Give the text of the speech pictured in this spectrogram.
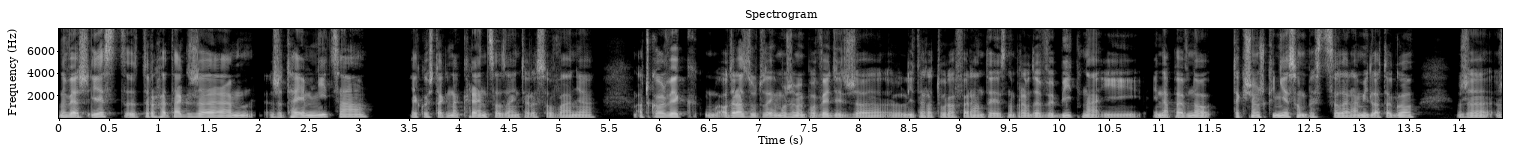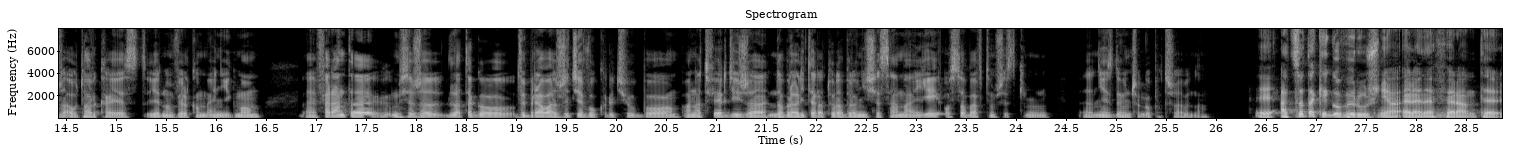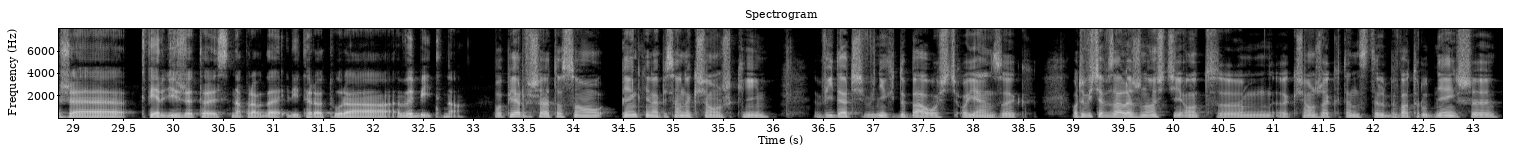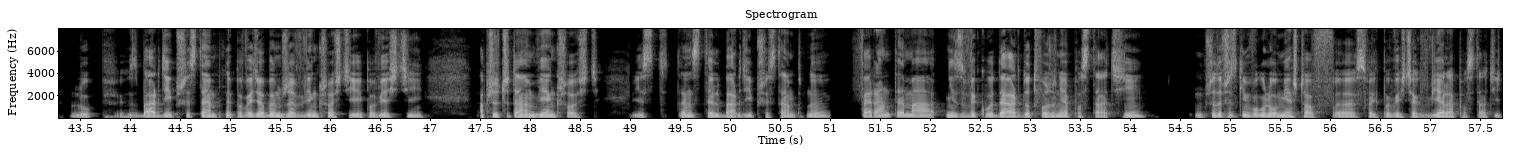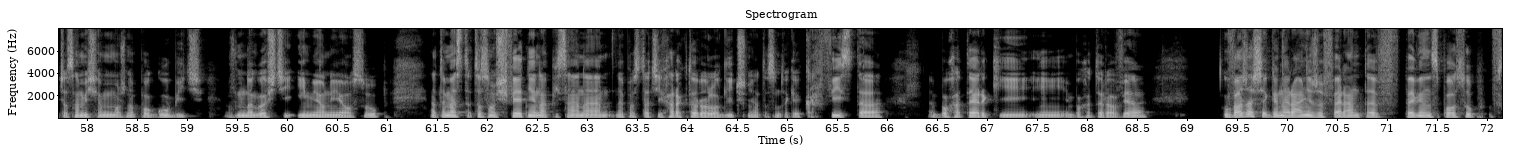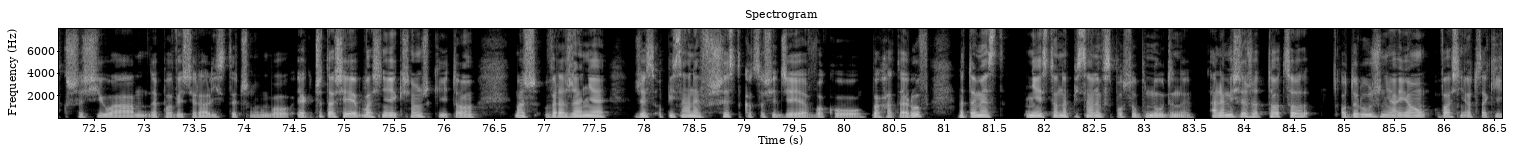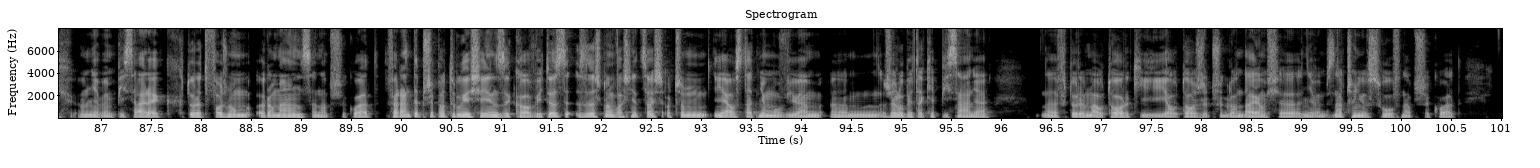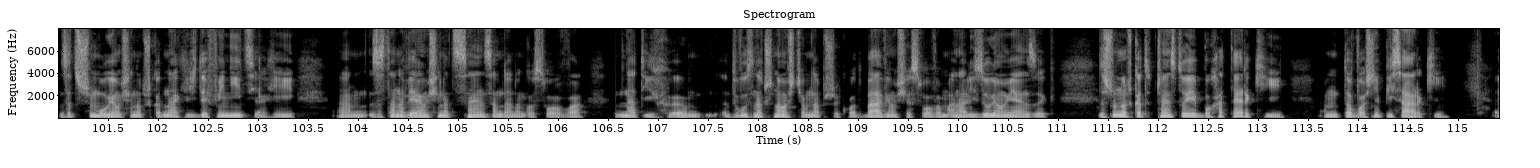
No wiesz, jest trochę tak, że, że tajemnica jakoś tak nakręca zainteresowanie. Aczkolwiek od razu tutaj możemy powiedzieć, że literatura Ferrante jest naprawdę wybitna i, i na pewno te książki nie są bestsellerami, dlatego że, że autorka jest jedną wielką enigmą. E, Ferrante myślę, że dlatego wybrała życie w ukryciu, bo ona twierdzi, że dobra literatura broni się sama i jej osoba w tym wszystkim e, nie jest do niczego potrzebna. E, a co takiego wyróżnia Elenę Ferrante, że twierdzi, że to jest naprawdę literatura wybitna? Po pierwsze, to są pięknie napisane książki. Widać w nich dbałość o język. Oczywiście w zależności od książek ten styl bywa trudniejszy lub jest bardziej przystępny. Powiedziałbym, że w większości jej powieści, a przeczytałem większość, jest ten styl bardziej przystępny. Ferrante ma niezwykły dar do tworzenia postaci. Przede wszystkim w ogóle umieszcza w swoich powieściach wiele postaci. Czasami się można pogubić w mnogości imion i osób. Natomiast to są świetnie napisane postaci charakterologicznie. To są takie krwiste bohaterki i bohaterowie. Uważa się generalnie, że Ferrante w pewien sposób wskrzesiła powieść realistyczną, bo jak czyta się właśnie jej książki, to masz wrażenie, że jest opisane wszystko, co się dzieje wokół bohaterów, natomiast nie jest to napisane w sposób nudny. Ale myślę, że to, co odróżnia ją właśnie od takich, nie wiem, pisarek, które tworzą romanse na przykład. Ferrante przypatruje się językowi. To jest zresztą właśnie coś, o czym ja ostatnio mówiłem, że lubię takie pisanie w którym autorki i autorzy przyglądają się, nie wiem, znaczeniu słów na przykład, zatrzymują się na przykład na jakichś definicjach i um, zastanawiają się nad sensem danego słowa, nad ich um, dwuznacznością na przykład, bawią się słowem, analizują język. Zresztą na przykład często jej bohaterki um, to właśnie pisarki.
